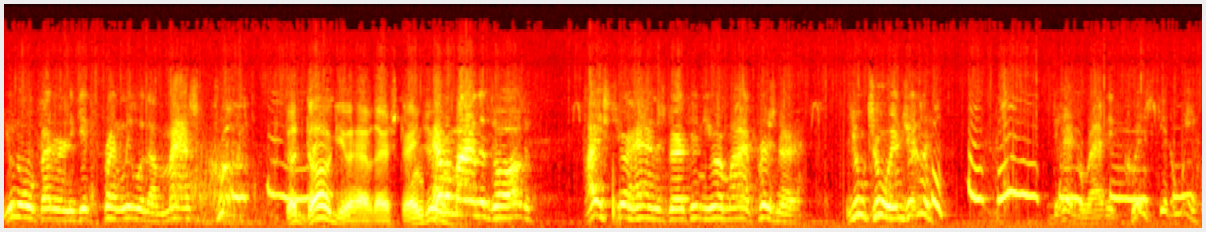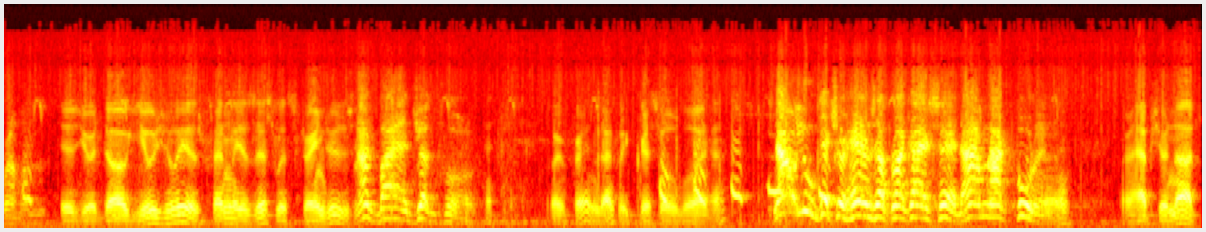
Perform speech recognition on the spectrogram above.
You know better than to get friendly with a masked crook. Good dog you have there, stranger. Never mind the dog. Heist your hands, Durkin. You're my prisoner. You too, Injun. Dead ratted, Chris. Get away from him. Is your dog usually as friendly as this with strangers? Not by a jugful. We're friends, aren't we, Chris, old boy, huh? Now you get your hands up like I said. I'm not fooling. Well, perhaps you're not.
